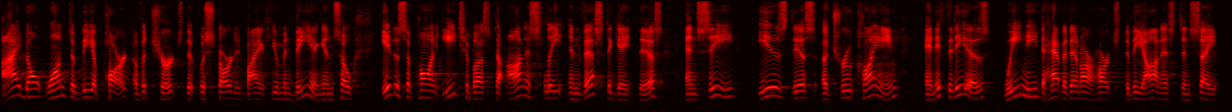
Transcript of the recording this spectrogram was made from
I don't want to be a part of a church that was started by a human being. And so it is upon each of us to honestly investigate this and see is this a true claim? And if it is, we need to have it in our hearts to be honest and say,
